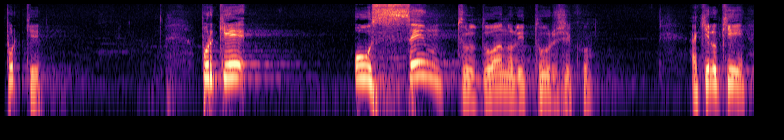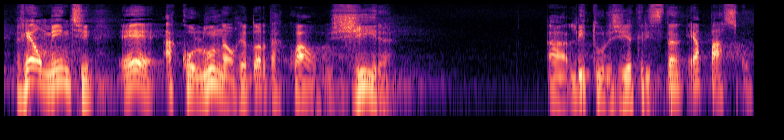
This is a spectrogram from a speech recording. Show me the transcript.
Por quê? Porque o centro do ano litúrgico, aquilo que realmente é a coluna ao redor da qual gira a liturgia cristã, é a Páscoa.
